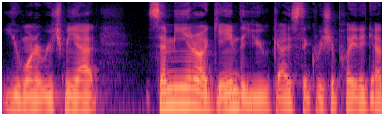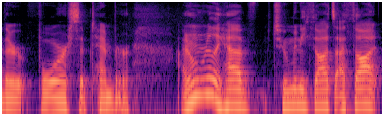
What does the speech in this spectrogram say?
you want to reach me at. Send me in a game that you guys think we should play together for September. I don't really have too many thoughts. I thought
